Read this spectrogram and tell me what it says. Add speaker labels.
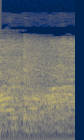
Speaker 1: Oh, Jesus!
